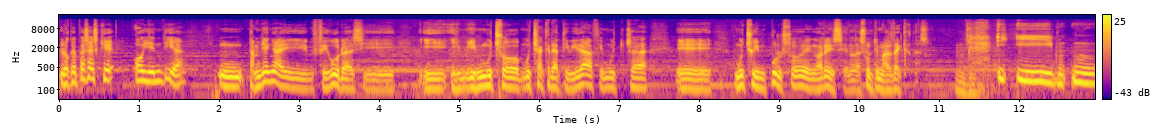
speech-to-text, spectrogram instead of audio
Lo que pasa es que hoy en día también hay figuras y, y- y- y mucho, mucha creatividad y mucha, eh, mucho impulso en Orense en las últimas décadas. Y, y, mm,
